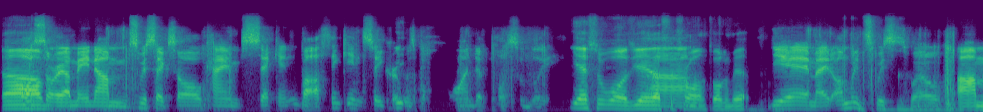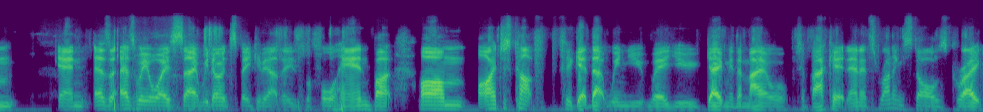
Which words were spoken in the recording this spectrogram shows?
Oh, um, oh, sorry. I mean, um, Swiss Exile came second, but I think In Secret was possibly. Yes, it was. Yeah, that's um, the trial I'm talking about. Yeah, mate. I'm with Swiss as well. Um, and as as we always say, we don't speak about these beforehand, but um, I just can't forget that win you where you gave me the mail to back it, and its running style is great.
